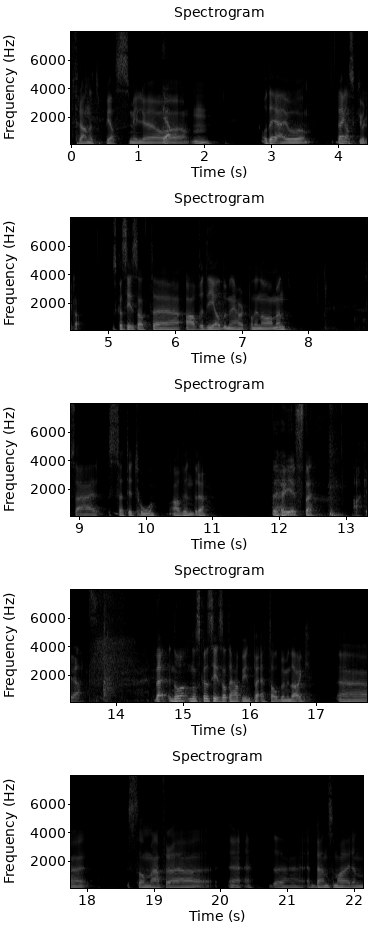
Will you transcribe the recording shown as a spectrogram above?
fra nettopp jazzmiljøet. Og, Ja. mm. og det er jo det er ganske kult, da. Det skal sies at uh, av de albumene jeg har hørt på de nå, Amund, så er 72 av 100 Det høyeste. Akkurat. det, nå, nå skal det sies at jeg har begynt på ett album i dag, eh, som er fra eh, et, eh, et band som har en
